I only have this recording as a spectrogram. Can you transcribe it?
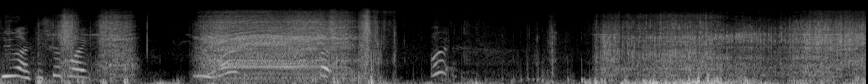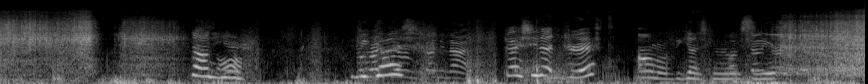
See, like it's just like. What? What? Down here. If you guys, guys see that drift? I don't know if you guys can really see it.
